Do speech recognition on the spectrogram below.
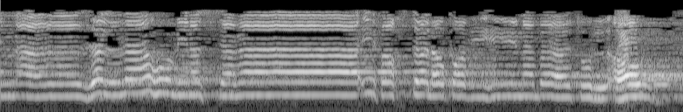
إن أنزلناه من السماء فاختلط به نبات الأرض.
